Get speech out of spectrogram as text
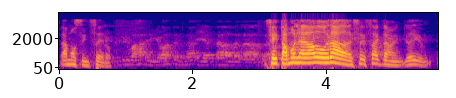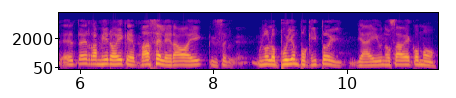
seamos sinceros. Sí, estamos en la edad dorada, sí, exactamente. Yo digo, este es Ramiro ahí que va acelerado ahí, uno lo puya un poquito y, y ahí uno sabe cómo...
